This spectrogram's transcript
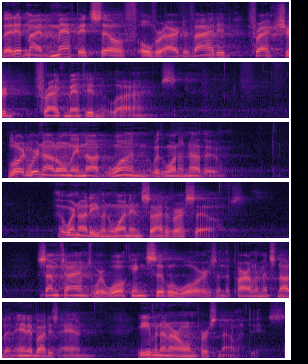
that it might map itself over our divided, fractured, fragmented lives Lord, we're not only not one with one another, we're not even one inside of ourselves. Sometimes we're walking civil wars and the parliament's not in anybody's hand, even in our own personalities.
